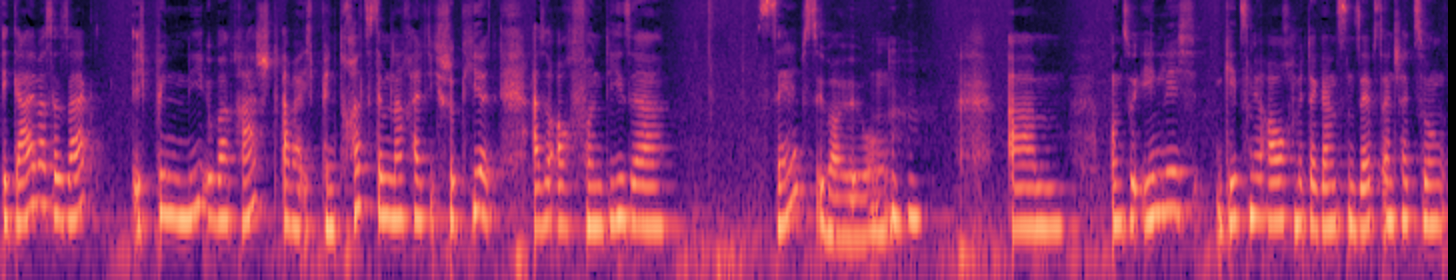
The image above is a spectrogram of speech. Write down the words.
egal was er sagt, ich bin nie überrascht, aber ich bin trotzdem nachhaltig schockiert. Also auch von dieser Selbstüberhöhung. Mhm. Ähm, und so ähnlich geht es mir auch mit der ganzen Selbsteinschätzung,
